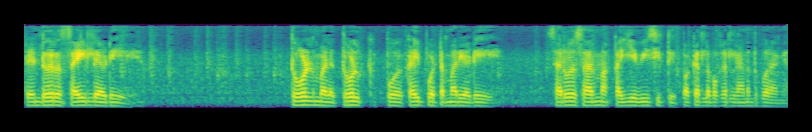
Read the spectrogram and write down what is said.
ரெண்டு பேரும் சைட்ல அப்படியே தோல் மேல தோல் கை போட்ட மாதிரி அப்படியே சர்வசாரமா கையை வீசிட்டு பக்கத்துல பக்கத்துல நடந்து போறாங்க.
